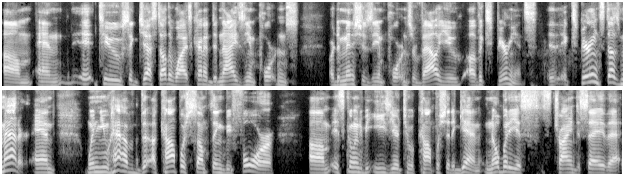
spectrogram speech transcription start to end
um, and it, to suggest otherwise kind of denies the importance or diminishes the importance or value of experience. Experience does matter, and when you have accomplished something before um, it's going to be easier to accomplish it again. Nobody is trying to say that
